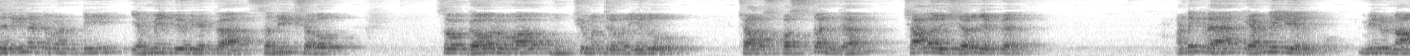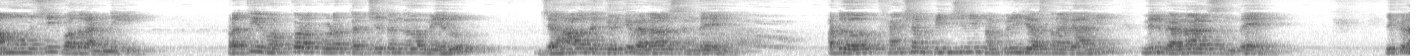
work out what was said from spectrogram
జరిగినటువంటి ఎమ్మెల్యేల యొక్క సమీక్షలో సో గౌరవ ముఖ్యమంత్రి వర్యులు చాలా స్పష్టంగా చాలా విషయాలు చెప్పారు. అంటే ఇక్కడ ఎమ్మెల్యేలకు మీరు నామోషి వదలండి. ప్రతి ఒక్కరు కూడా ఖచ్చితంగా మీరు జనాల దగ్గరికి వెళ్ళాల్సిందే అటు పెన్షన్ పింఛని పంపిణీ చేస్తున్నా కానీ మీరు వెళ్ళాల్సిందే ఇక్కడ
